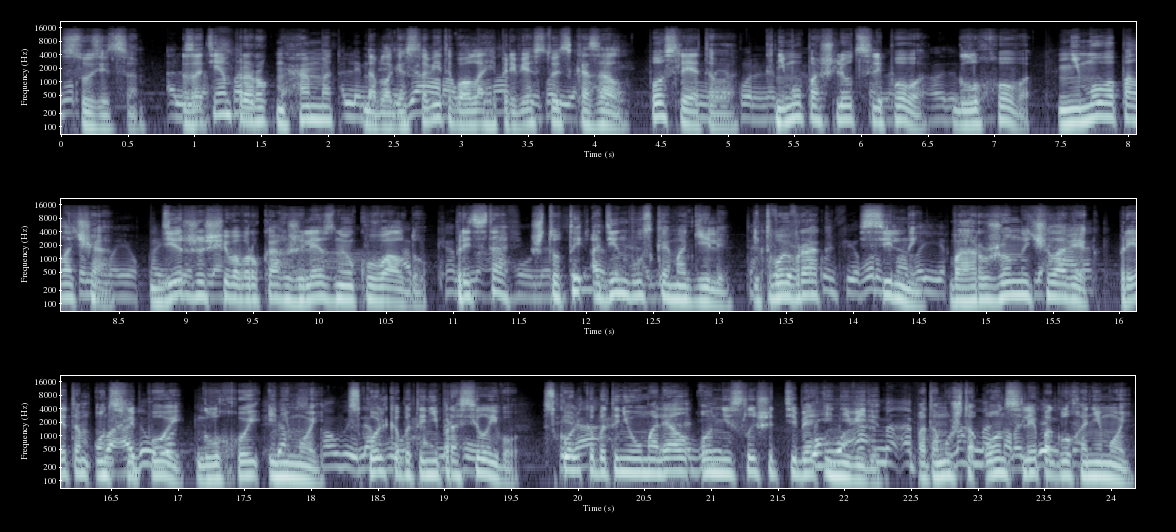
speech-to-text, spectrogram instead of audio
сузится. Затем пророк Мухаммад, да благословит его Аллах и приветствует, сказал, «После этого к нему пошлют слепого, глухого, немого палача, держащего в руках железную кувалду. Представь, что ты один в узкой могиле, и твой враг — сильный, вооруженный человек, при этом он слепой, глухой и немой. Сколько бы ты ни просил его, сколько бы ты ни умолял, он не слышит тебя и не видит, потому что он слепо-глухонемой.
